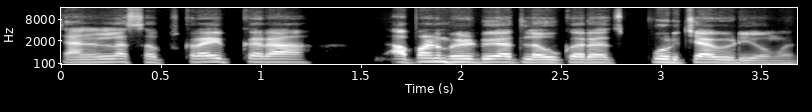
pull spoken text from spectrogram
चॅनलला सबस्क्राईब करा. आपण भेटूयात लवकरच पुढच्या व्हिडिओमध्ये.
